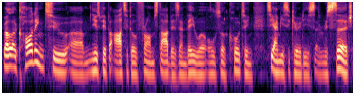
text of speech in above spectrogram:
Well, according to um, newspaper article from Starbiz, and they were also quoting CIMB Securities uh, research,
